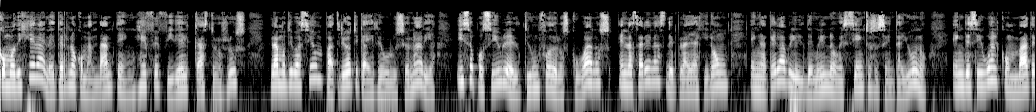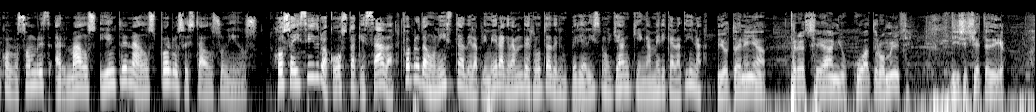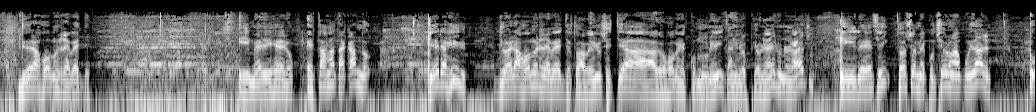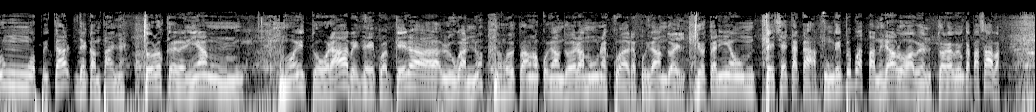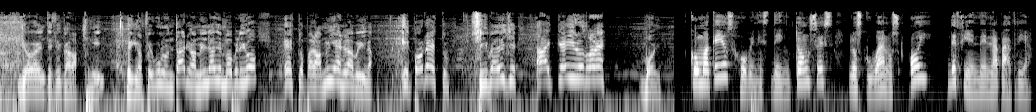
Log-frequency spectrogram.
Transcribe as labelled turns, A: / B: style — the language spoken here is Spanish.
A: Como dijera el eterno comandante en jefe Fidel Castro Ruz, la motivación patriótica y revolucionaria hizo posible el triunfo de los cubanos en las arenas de Playa Girón en aquel abril de 1961, en desigual combate con los hombres armados y entrenados por los Estados Unidos. José Isidro Acosta Quesada fue protagonista de la primera gran derrota del imperialismo yanqui en América Latina.
B: Yo tenía 13 años, 4 meses 17 días. Yo era joven rebelde. Y me dijeron, están atacando, ¿quieres ir? Yo era joven rebelde, todavía no existía los jóvenes comunistas, ni los pioneros, ni nada de eso. Y le dije sí, entonces me pusieron a cuidar un hospital de campaña. Todos los que venían muertos, graves, de cualquier lugar, ¿no? Nosotros estábamos cuidando, éramos una escuadra cuidando ahí. Yo tenía un TZK, un equipo pues, para mirar los aviones, todo el avión que pasaba. Yo identificaba, sí. Y yo fui voluntario, a mí nadie me obligó. Esto para mí es la vida. Y por esto, si me dice, hay que ir otra vez, voy.
A: Como aquellos jóvenes de entonces, los cubanos hoy defienden la patria.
